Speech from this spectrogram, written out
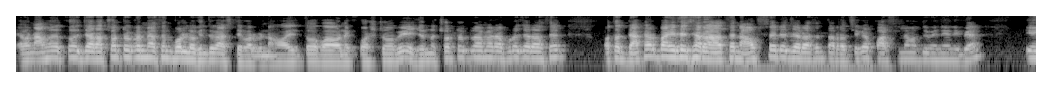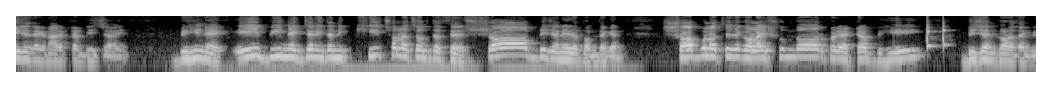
এখন আমার তো যারা চট্টগ্রামে আছেন বললেও কিন্তু আসতে পারবে না, হয়তো বা অনেক কষ্ট হবে এই জন্য চট্টগ্রামের আপনারা যারা আছেন, অর্থাৎ ঢাকার বাইরে যারা আছেন আউটসাইডে যারা আছেন, তারা হচ্ছে পার্সেলের মাধ্যমে নিয়ে নেবেন। এই যে দেখেন আরেকটা ডিজাইন বিহিনেক এই বিনেক জানি জানি কি চলা চলতেছে সব ডিজাইন এরকম, দেখেন। সবগুলো হচ্ছে যে গলায় সুন্দর করে একটা ভি ডিজাইন করা থাকবে।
